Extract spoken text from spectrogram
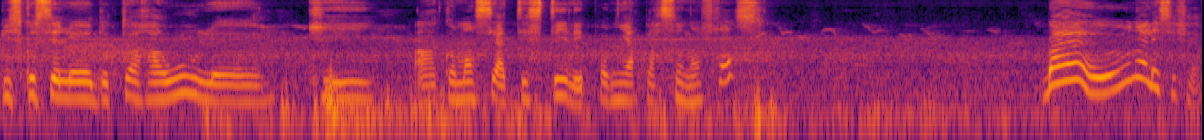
puisque c'est le docteur Raoul euh, qui a commencé à tester les premières personnes en France, bah, euh, on a laissé faire.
